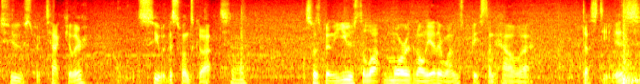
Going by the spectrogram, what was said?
too spectacular. Let's see what this one's got. Uh, this one's been used a lot more than all the other ones based on how uh, dusty it is.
